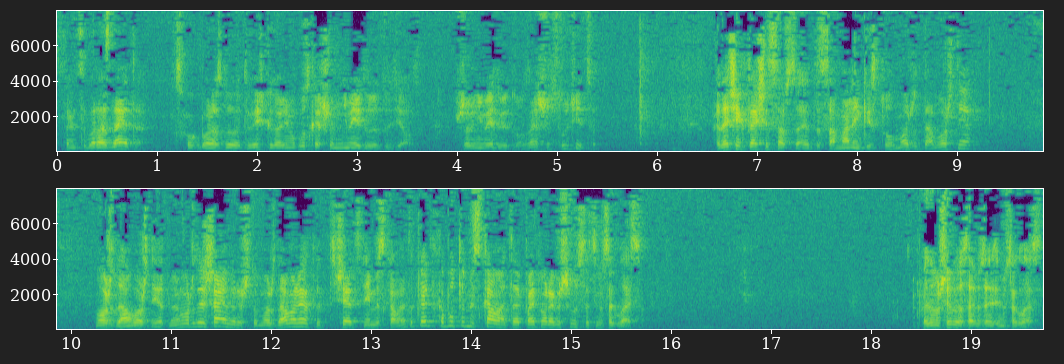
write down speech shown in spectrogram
Останется борозда это. Сколько борозду, это вещь, которую не могу сказать, что он не имеет в виду делать. Что он не имеет в виду. Он знает, что случится. Когда человек тащит это сам маленький стул, может, да, может, нет. Может, да, может, нет. Мы, может, решаем, что может, да, может, нет, отличается не мискам. Это, как будто мискам, это, поэтому Рабишим с этим согласен. Поэтому Шиба с этим согласен.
